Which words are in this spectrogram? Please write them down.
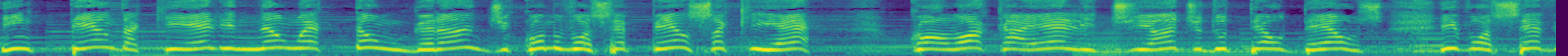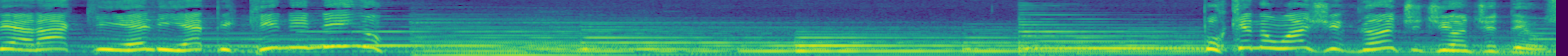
Entenda que ele não é tão grande como você pensa que é. Coloca ele diante do teu Deus e você verá que ele é pequenininho. Porque não há gigante diante de Deus.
